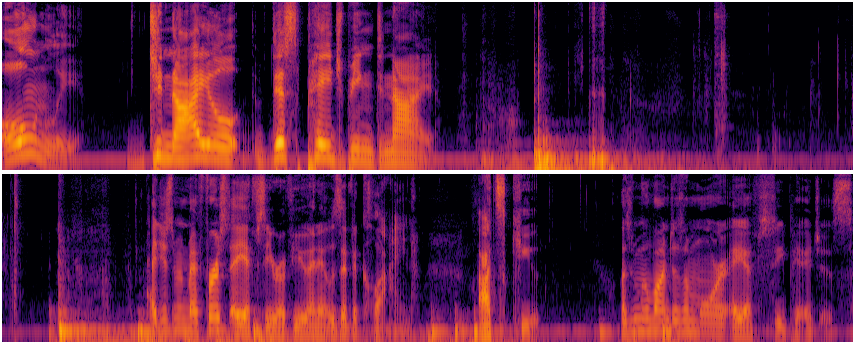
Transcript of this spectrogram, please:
only denial this page being denied. I just made my first AFC review and it was a decline. That's cute. Let's move on to some more AFC pages.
